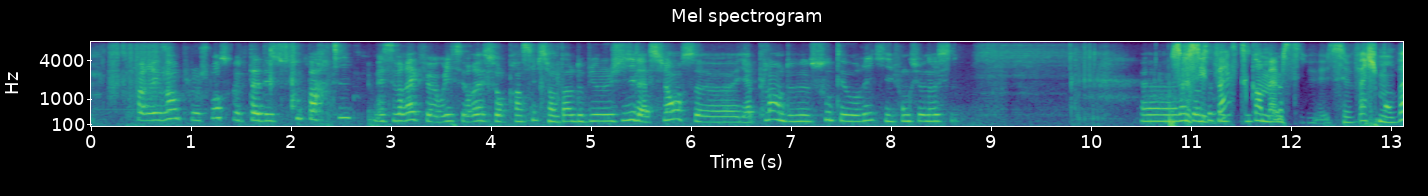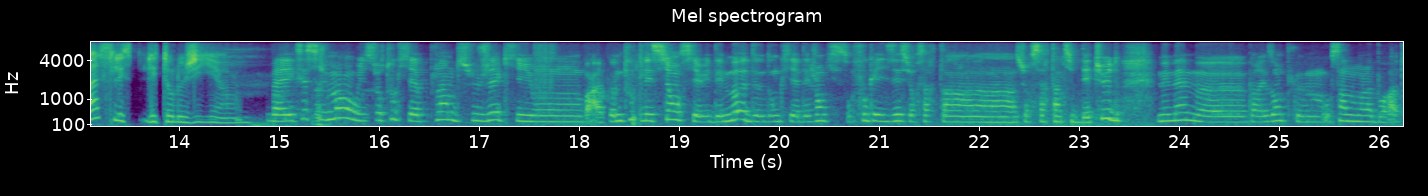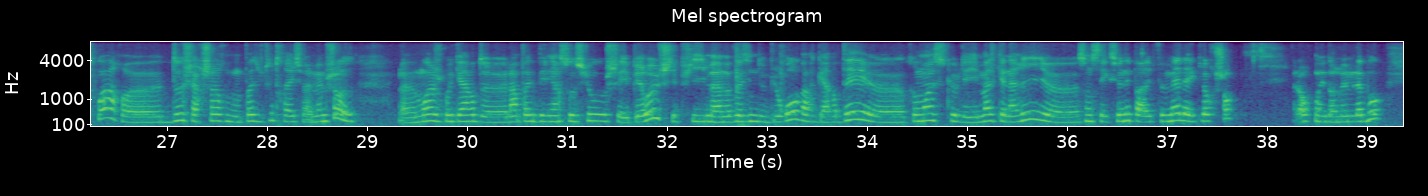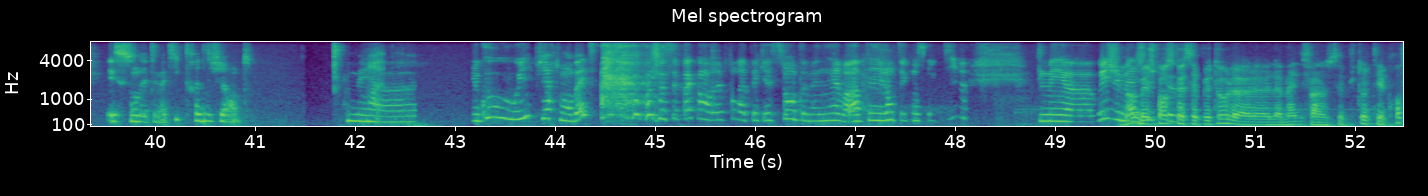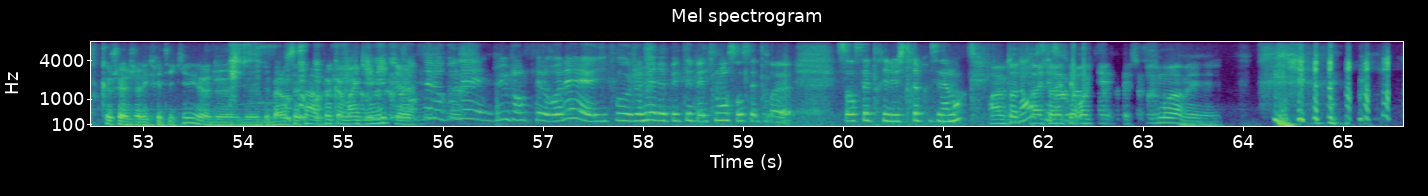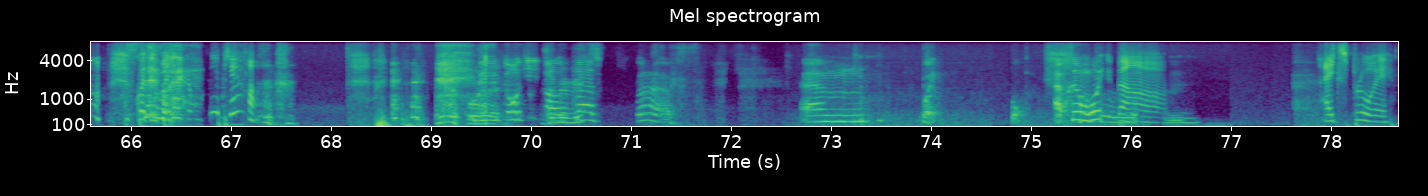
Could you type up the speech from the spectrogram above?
par exemple, je pense que tu as des sous-parties, mais c'est vrai que, oui, c'est vrai, sur le principe, si on parle de biologie, la science, euh, il y a plein de sous-théories qui fonctionnent aussi. Euh, Parce là, que c'est vaste quand même, c'est vachement vaste l'éthologie. hein. Bah, excessivement, oui. Surtout qu'il y a plein de sujets qui ont, bah, comme toutes les sciences, il y a eu des modes, donc il y a des gens qui se sont focalisés sur certains, sur certains types d'études. Mais même, euh, par exemple, au sein de mon laboratoire, euh, deux chercheurs vont pas du tout travailler sur la même chose. Euh, moi, je regarde euh, l'impact des liens sociaux chez Perruche, et puis ma, ma voisine de bureau va regarder euh, comment est-ce que les mâles canaris sont sélectionnés par les femelles avec leur chant, alors qu'on est dans le même labo, et ce sont des thématiques très différentes. Mais Ouais. du coup, oui, Pierre, tu m'embêtes. je sais pas comment répondre à tes questions de manière intelligente et constructive. Mais euh, oui, Non, j'imagine mais je pense que... que, c'est plutôt la, la- la mani- enfin, c'est plutôt tes profs que j'allais critiquer euh, de, de- de balancer ça un peu comme un gimmick. vu que euh. j'en fais le relais, vu que j'en fais le relais, il faut jamais répéter bêtement sans s'être euh, sans s'être illustré précédemment. En même temps, tu Non, travailles sur les perroquets. Excuse-moi, mais Quoi, t'as pas Pierre? Bon, Mais je- le perroquet, il je parle me pas. euh, ouais. Bon. Après, on Oui, peut- ben, euh, à explorer.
